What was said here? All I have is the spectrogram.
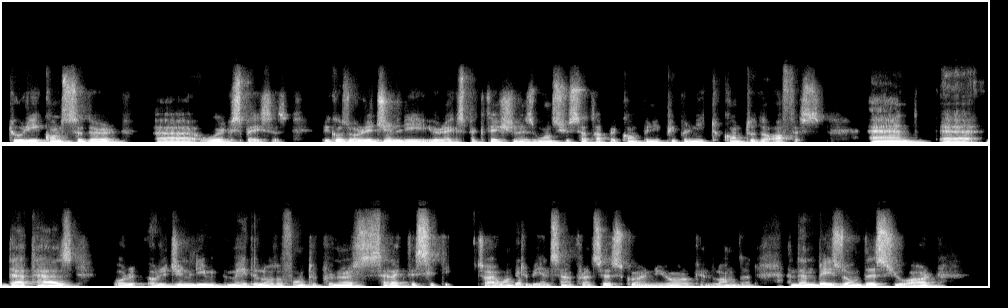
to reconsider uh, workspaces because originally your expectation is once you set up a company people need to come to the office and uh, that has or originally made a lot of entrepreneurs select a city so I want yep. to be in San Francisco and New York and London. And then based on this, you are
